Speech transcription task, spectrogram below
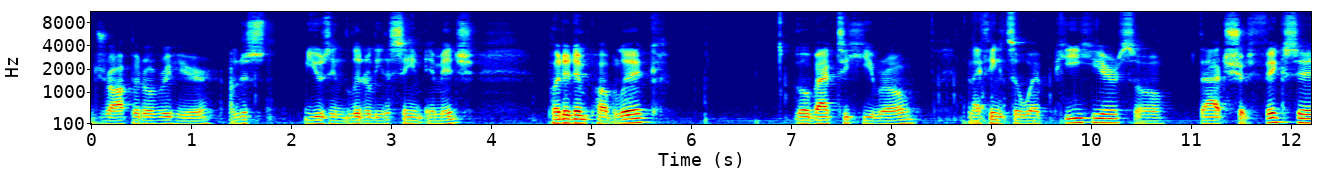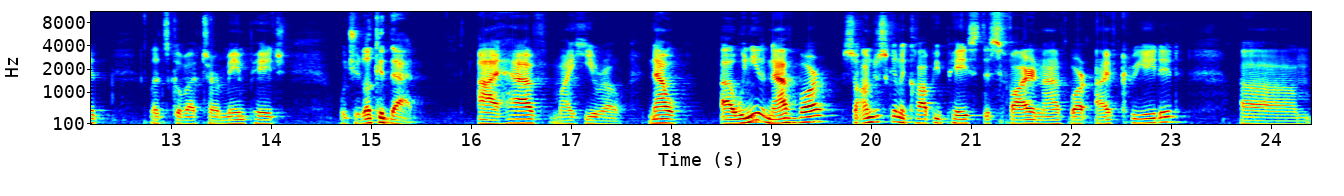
drop it over here. I'm just using literally the same image put it in public, go back to hero, and I think it's a WebP here, so that should fix it. Let's go back to our main page. Would you look at that? I have my hero. Now, uh, we need a nav bar, so I'm just gonna copy paste this fire nav bar I've created. Um,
